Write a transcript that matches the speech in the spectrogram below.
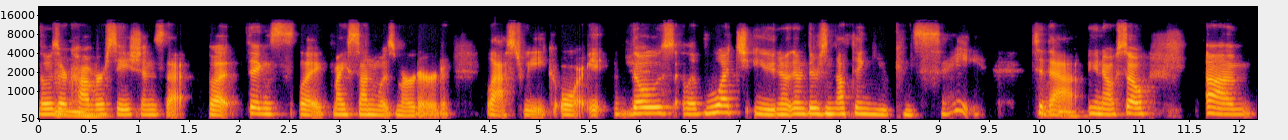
those are mm. conversations that but things like my son was murdered last week or it, those like what you know there, there's nothing you can say to mm. that you know so um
